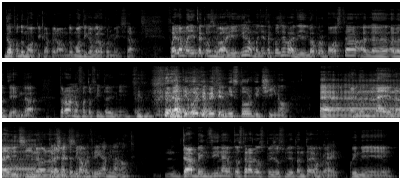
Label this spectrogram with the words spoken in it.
Dopo domotica però, domotica ve l'ho promessa. Fai la maglietta cose varie. Io la maglietta cose varie l'ho proposta al- all'azienda, però hanno fatto finta di niente. Beati voi che avete il Mi Store vicino. Eh, non è- non è vicino, non è 300 vicino. km a Milano? Tra benzina e autostrada ho speso sugli 80 euro. Ok. Quindi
